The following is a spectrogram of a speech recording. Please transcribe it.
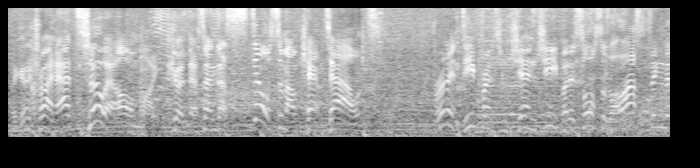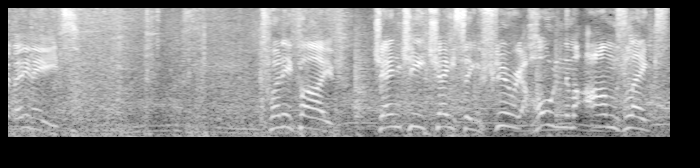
They're gonna try and add to it. Oh my goodness, and that's still somehow kept out. Brilliant defense from Gen G, but it's also the last thing that they need. 25, Gen G chasing, Furia holding them at arm's length.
